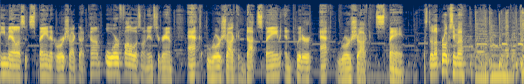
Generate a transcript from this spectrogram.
Email us at spain at rorschach.com or follow us on Instagram at rorschach.spain and Twitter at rorschachspain. Hasta la próxima.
